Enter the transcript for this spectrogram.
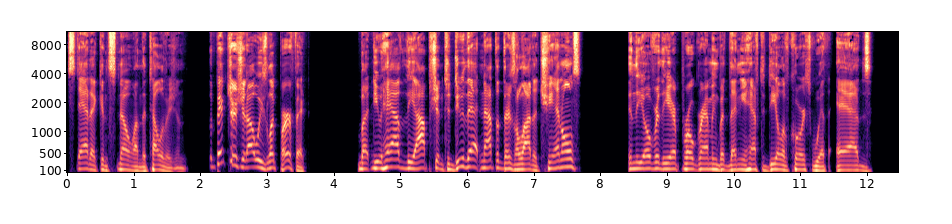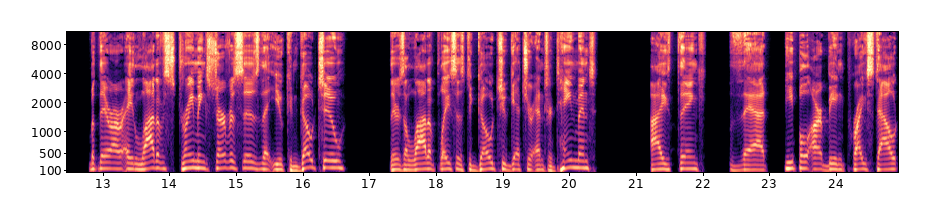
static and snow on the television? The picture should always look perfect, but you have the option to do that. Not that there's a lot of channels in the over the air programming, but then you have to deal, of course, with ads. But there are a lot of streaming services that you can go to. There's a lot of places to go to get your entertainment. I think that people are being priced out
